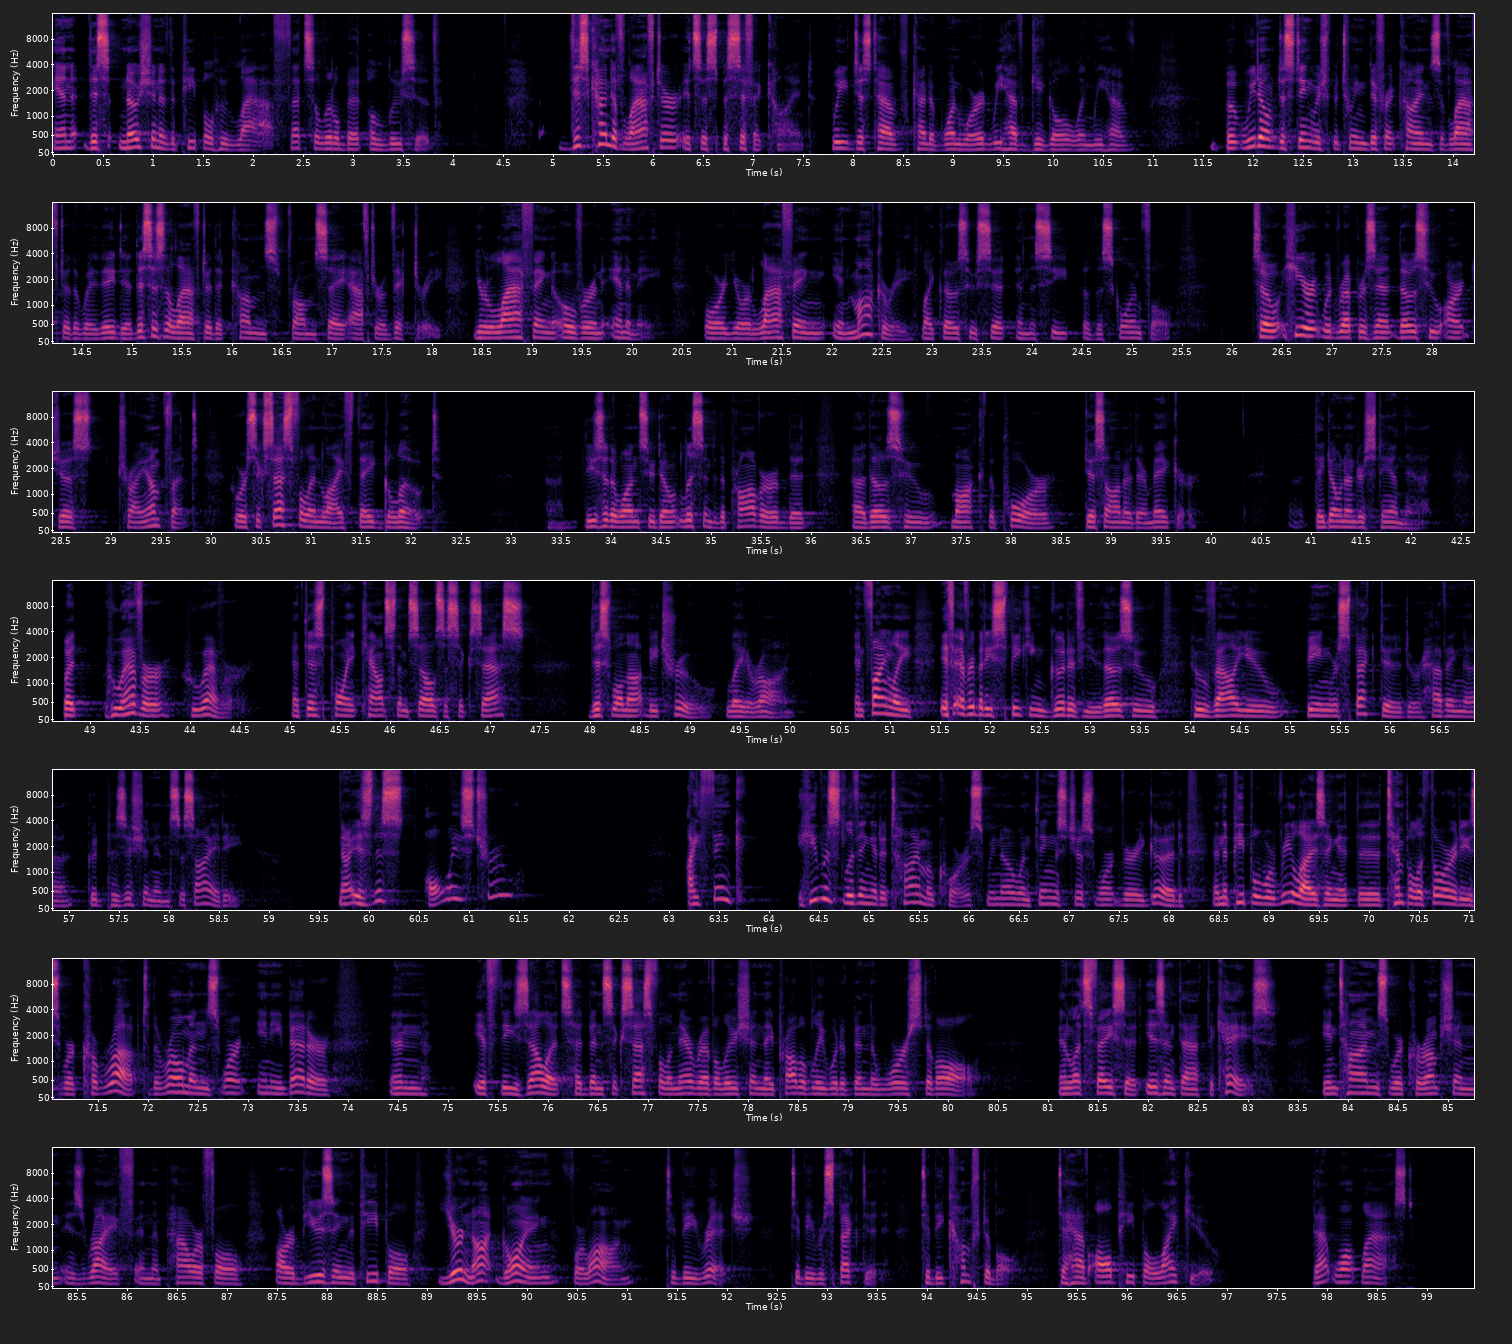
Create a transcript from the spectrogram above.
And this notion of the people who laugh, that's a little bit elusive. This kind of laughter, it's a specific kind. We just have kind of one word. We have giggle and we have, but we don't distinguish between different kinds of laughter the way they did. This is the laughter that comes from, say, after a victory. You're laughing over an enemy, or you're laughing in mockery, like those who sit in the seat of the scornful. So here it would represent those who aren't just triumphant, who are successful in life, they gloat. Um, these are the ones who don't listen to the proverb that uh, those who mock the poor dishonor their maker. Uh, they don't understand that. But whoever, whoever at this point counts themselves a success, this will not be true later on. And finally, if everybody's speaking good of you, those who, who value being respected or having a good position in society. Now, is this always true? I think he was living at a time, of course, we know when things just weren't very good, and the people were realizing it. The temple authorities were corrupt, the Romans weren't any better. And if the Zealots had been successful in their revolution, they probably would have been the worst of all. And let's face it, isn't that the case? In times where corruption is rife and the powerful are abusing the people, you're not going for long to be rich, to be respected to be comfortable, to have all people like you. That won't last.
